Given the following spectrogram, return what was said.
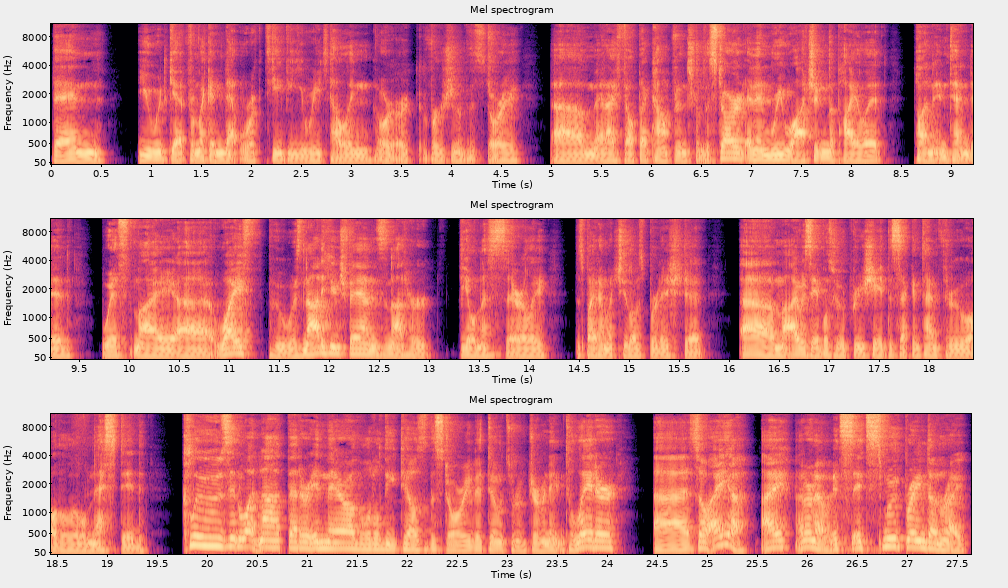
than you would get from like a network TV retelling or, or version of the story. Um, and I felt that confidence from the start. And then rewatching the pilot, pun intended, with my uh, wife, who was not a huge fan. This is not her deal necessarily, despite how much she loves British shit. Um, I was able to appreciate the second time through all the little nested clues and whatnot that are in there, all the little details of the story that don't sort of germinate until later. Uh, so I yeah, I I don't know. It's it's smooth brain done right.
